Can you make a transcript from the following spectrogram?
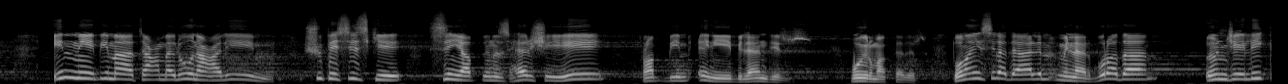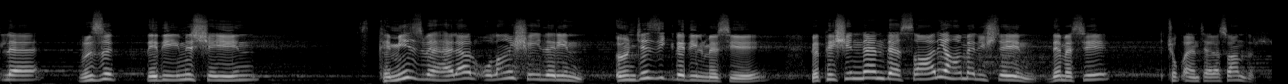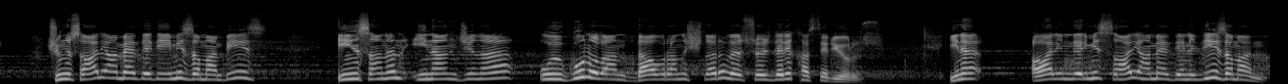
İnni bima ta'melun alim. Şüphesiz ki sizin yaptığınız her şeyi Rabbim en iyi bilendir buyurmaktadır. Dolayısıyla değerli müminler burada öncelikle rızık dediğimiz şeyin temiz ve helal olan şeylerin önce zikredilmesi ve peşinden de salih amel işleyin demesi çok enteresandır. Çünkü salih amel dediğimiz zaman biz insanın inancına uygun olan davranışları ve sözleri kastediyoruz. Yine alimlerimiz salih amel denildiği zaman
